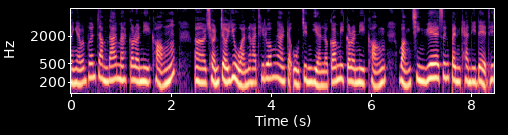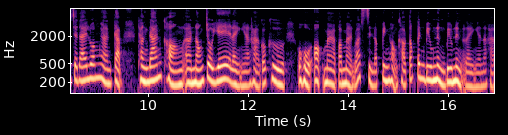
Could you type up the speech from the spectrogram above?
น์ไงเพื่อนๆจำได้ไหมกรณีของเฉินเจ๋อหยวนนะคะที่ร่วมงานกับอูจินเหยียน แล้วก็มีกรณีของหวังชิงเย่ซึ่งเป็นแคนดิเดตที่จะได้ร่วมงานกับทางด้านของอน้องโจเย่อะไรเงี้ยค่ะก็คือโอ้โหออกมาประมาณว่าศิลปินของเขาต้องเป็นบิวหนึ่งบิวหนึ่งอะไรเงี้ยนะคะ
